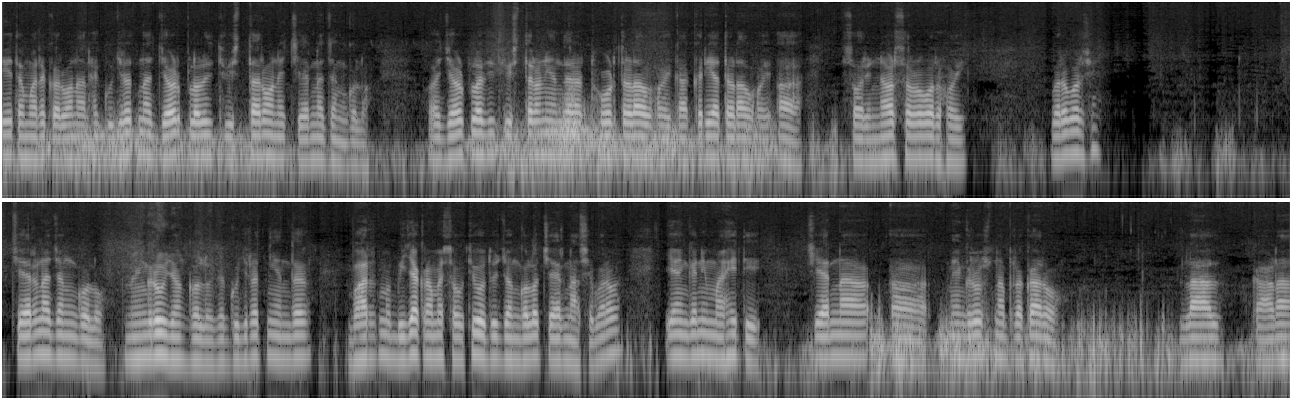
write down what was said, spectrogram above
એ તમારે કરવાના રહે ગુજરાતના જળ પ્લવિત વિસ્તારો અને ચેરના જંગલો. હવે જળ પ્લવિત વિસ્તારોની અંદર ઠોડ તળાવ હોય, કાંકરિયા તળાવ હોય, આ સોરી નળ સરોવર હોય. બરાબર છે? ચેરના જંગલો, મેંગ્રોવ જંગલો, જે ગુજરાતની અંદર ભારતમાં બીજા ક્રમે સૌથી વધુ જંગલો ચેરના છે, બરાબર? એ અંગેની માહિતી ચેરના મેંગ્રોવ્સના પ્રકારો લાલ, કાળા,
